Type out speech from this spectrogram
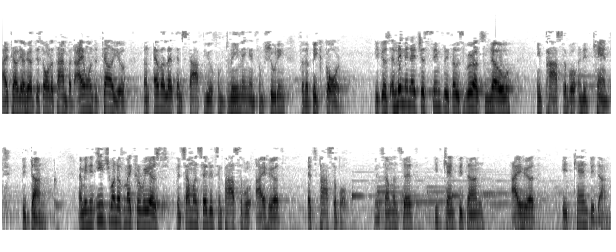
I tell you, I heard this all the time, but I want to tell you, don't ever let them stop you from dreaming and from shooting for the big goal. Because eliminate just simply those words, no, impossible, and it can't be done. I mean, in each one of my careers, when someone said it's impossible, I heard it's possible. When someone said it can't be done, I heard it can be done.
